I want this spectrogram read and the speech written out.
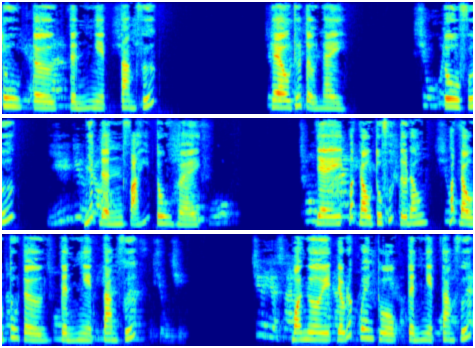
tu từ tịnh nghiệp tam phước. Theo thứ tự này, tu phước nhất định phải tu huệ. Vậy bắt đầu tu phước từ đâu? Bắt đầu tu từ tịnh nghiệp tam phước. Mọi người đều rất quen thuộc tịnh nghiệp tam phước.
